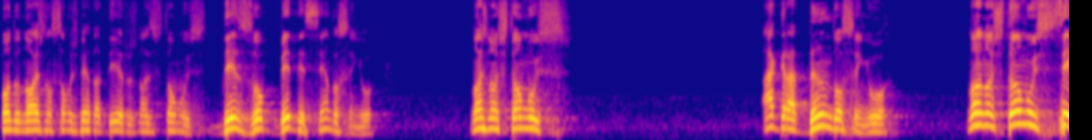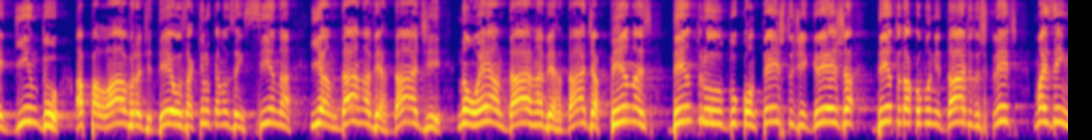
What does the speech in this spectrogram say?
Quando nós não somos verdadeiros, nós estamos desobedecendo ao Senhor. Nós não estamos agradando ao Senhor. Nós não estamos seguindo a palavra de Deus, aquilo que ela nos ensina, e andar na verdade não é andar na verdade apenas dentro do contexto de igreja, dentro da comunidade dos crentes, mas em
